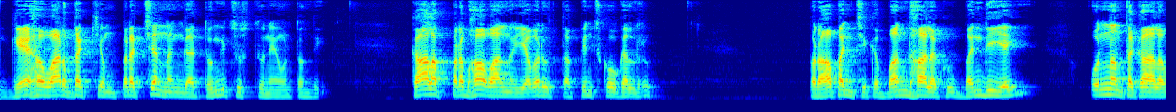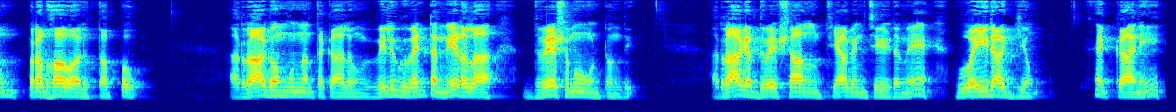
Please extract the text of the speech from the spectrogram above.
గేహ వార్ధక్యం ప్రచ్ఛన్నంగా తొంగి చూస్తూనే ఉంటుంది. కాల ప్రభావాలను ఎవరు తప్పించుకోగలరు? ప్రాపంచిక బంధాలకు బందీ అయి ఉన్నంతకాలం ప్రభావాలు తప్పవు. రాగం ఉన్నంతకాలం వెలుగు వెంట నీడల ద్వేషము ఉంటుంది. రాగద్వేషాలను త్యాగం చేయడమే వైరాగ్యం. కానీ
